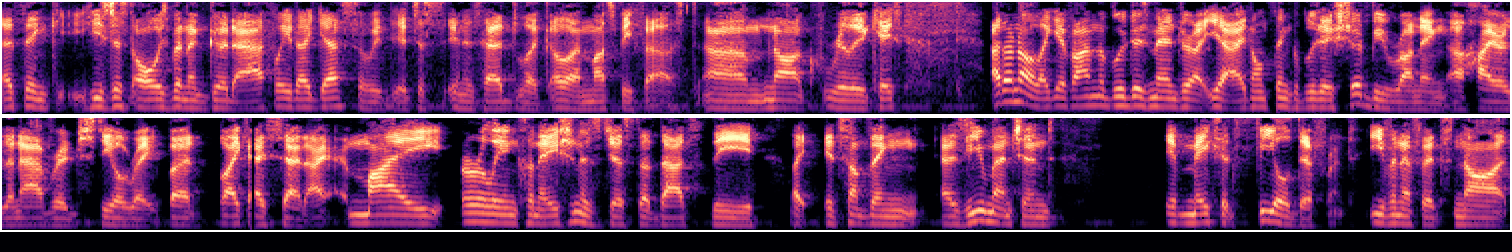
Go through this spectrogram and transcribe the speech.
I think he's just always been a good athlete, I guess. So it, it just in his head, like, oh, I must be fast. Um, not really the case. I don't know. Like, if I'm the Blue Jays manager, yeah, I don't think the Blue Jays should be running a higher than average steal rate. But like I said, I, my early inclination is just that that's the like it's something as you mentioned. It makes it feel different, even if it's not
